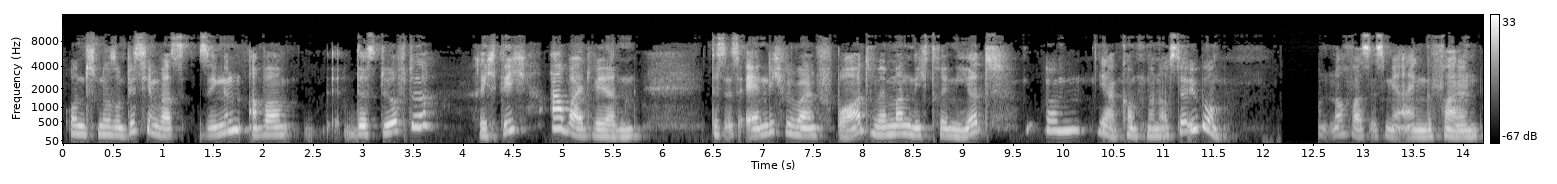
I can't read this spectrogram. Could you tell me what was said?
und nur so ein bisschen was singen. Aber das dürfte richtig Arbeit werden. Das ist ähnlich wie beim Sport. Wenn man nicht trainiert, ähm, ja, kommt man aus der Übung. Und noch was ist mir eingefallen.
